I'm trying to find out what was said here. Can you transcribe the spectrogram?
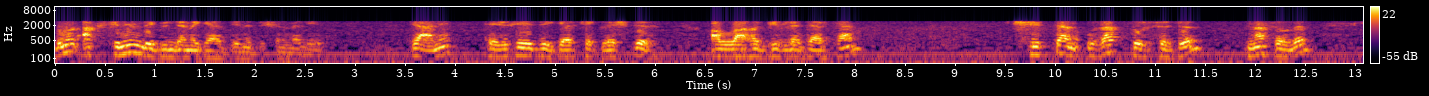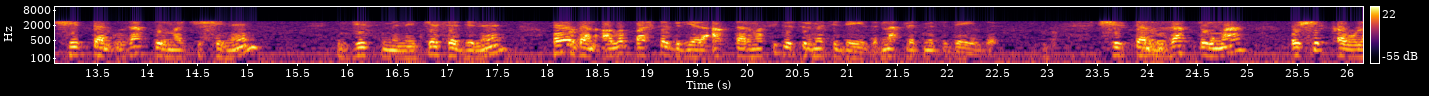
bunun aksinin de gündeme geldiğini düşünmeliyiz. Yani tevhidi gerçekleştir, Allah'ı birle derken şirkten uzak dur sözü nasıldır? Şirkten uzak durma kişinin cismini, cesedini oradan alıp başka bir yere aktarması, götürmesi değildir, nakletmesi değildir. Şirkten uzak durma, o şirk kabul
